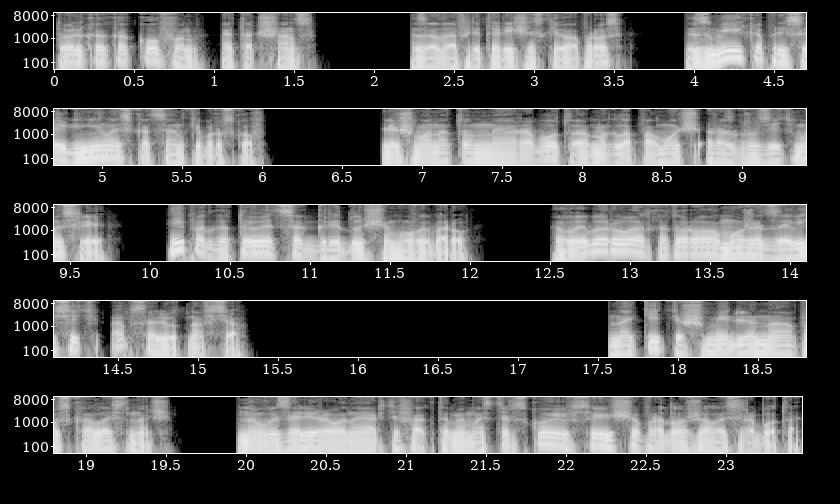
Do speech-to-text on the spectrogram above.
Только каков он, этот шанс? Задав риторический вопрос, змейка присоединилась к оценке брусков. Лишь монотонная работа могла помочь разгрузить мысли и подготовиться к грядущему выбору. Выбору, от которого может зависеть абсолютно все. На Китиш медленно опускалась ночь, но в изолированной артефактами мастерской все еще продолжалась работа.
